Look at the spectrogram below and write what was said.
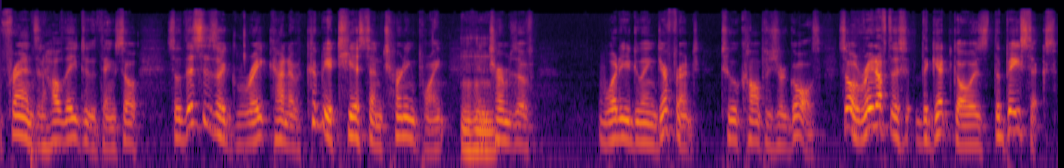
friends and how they do things. So, so this is a great kind of could be a TSN turning point Mm-hmm. in terms of what are you doing different to accomplish your goals. So, right off the, the get go is the basics.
